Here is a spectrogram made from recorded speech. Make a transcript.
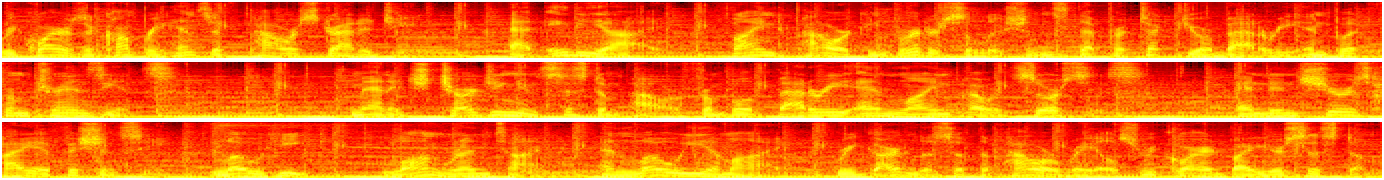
requires a comprehensive power strategy. At ADI, find power converter solutions that protect your battery input from transients. Manage charging and system power from both battery and line-powered sources and ensures high efficiency, low heat, long run time, and low EMI, regardless of the power rails required by your system.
